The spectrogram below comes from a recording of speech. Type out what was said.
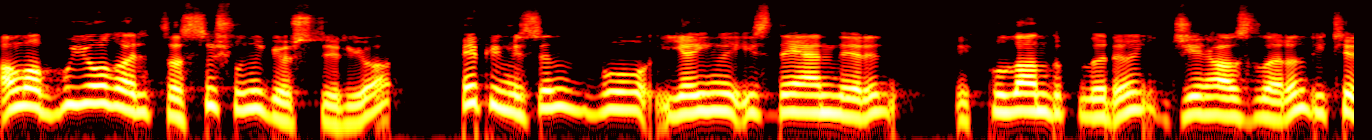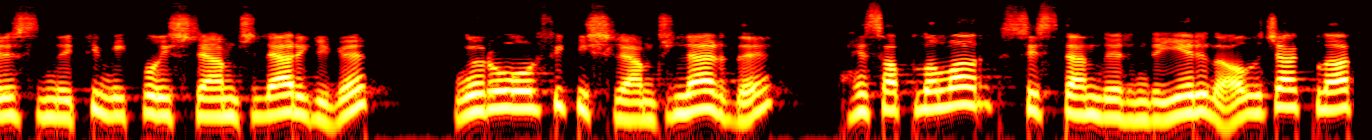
Ama bu yol haritası şunu gösteriyor. Hepimizin bu yayını izleyenlerin e, kullandıkları cihazların içerisindeki mikro işlemciler gibi nöromorfik işlemciler de hesaplama sistemlerinde yerini alacaklar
